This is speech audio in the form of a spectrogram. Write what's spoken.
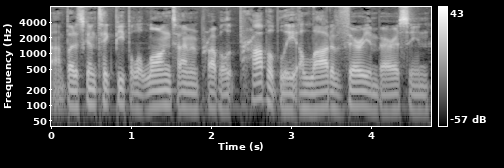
Uh, but it's going to take people a long time and probably probably a lot of very embarrassing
